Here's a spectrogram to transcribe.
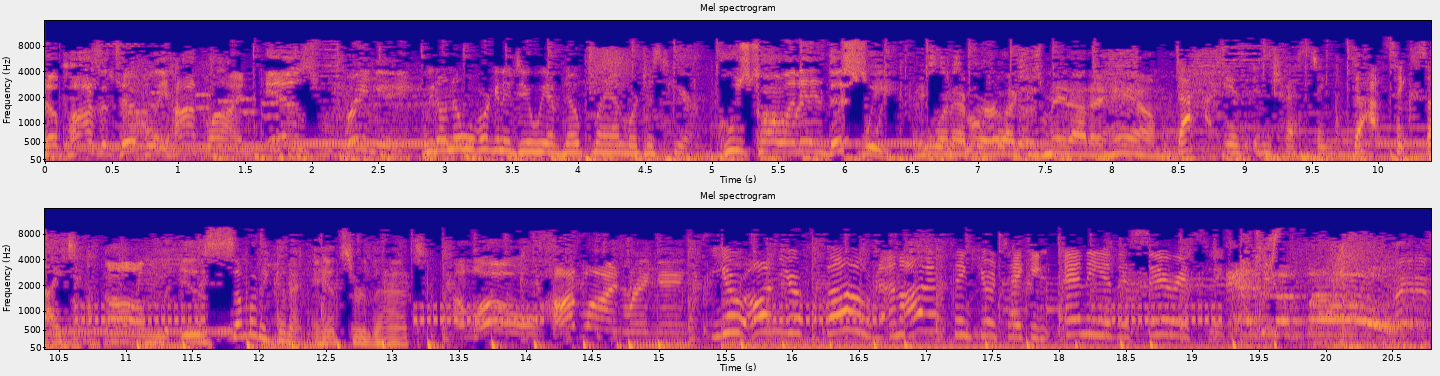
The Positively Hotline is ringing. We don't know what we're going to do. We have no plan. We're just here. Who's calling in this week? He went after her like she's made out of ham. That is interesting. That's exciting. Um, is somebody gonna answer that? Hello, hotline ringing. You're on your phone, and I don't think you're taking any of this seriously. Answer the phone!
